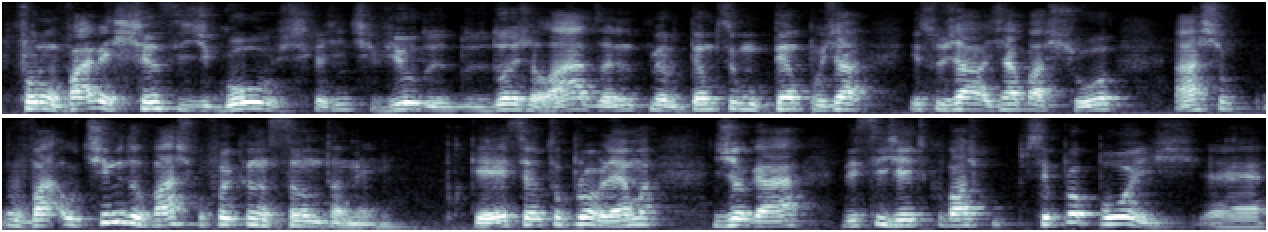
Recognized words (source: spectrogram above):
foram várias chances de gols que a gente viu dos, dos, dois lados ali no primeiro tempo, no segundo tempo já isso já, já baixou. Acho o, o time do Vasco foi cansando também. Porque esse é outro problema de jogar desse jeito que o Vasco se propôs. É,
